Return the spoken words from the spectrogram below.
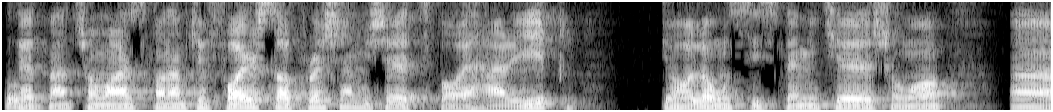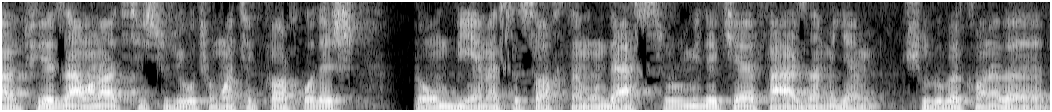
خب. خدمت شما عرض کنم که fire suppression میشه اطفاء حریق که حالا اون سیستمی که شما توی زمان آتیش سوزی اتوماتیک کار خودش به اون BMS ساختمون دستور میده که فرضاً میگم شروع بکنه به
